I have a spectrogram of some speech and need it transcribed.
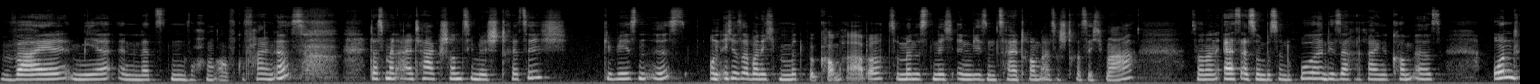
weil mir in den letzten Wochen aufgefallen ist, dass mein Alltag schon ziemlich stressig gewesen ist und ich es aber nicht mitbekommen habe, zumindest nicht in diesem Zeitraum, als es stressig war, sondern erst als so ein bisschen Ruhe in die Sache reingekommen ist und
